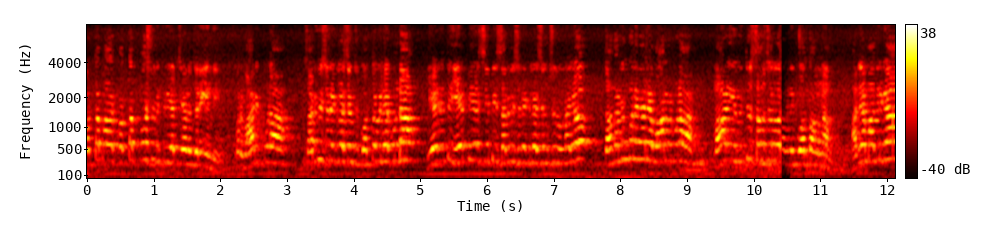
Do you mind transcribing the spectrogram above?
కొత్త కొత్త పోస్టులు క్రియేట్ చేయడం జరిగింది. మరి వారికి కూడా సర్వీస్ రెగ్యులేషన్స్ కొత్తవి లేకుండా ఏదైతే ఏపీఎస్సిబి సర్వీస్ రెగ్యులేషన్స్ ఉన్నాయో దాని వారిని కూడా మా ఈ విద్యుత్ సంవత్సరాలు కోరుతా ఉన్నాం. అదే మాదిరిగా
